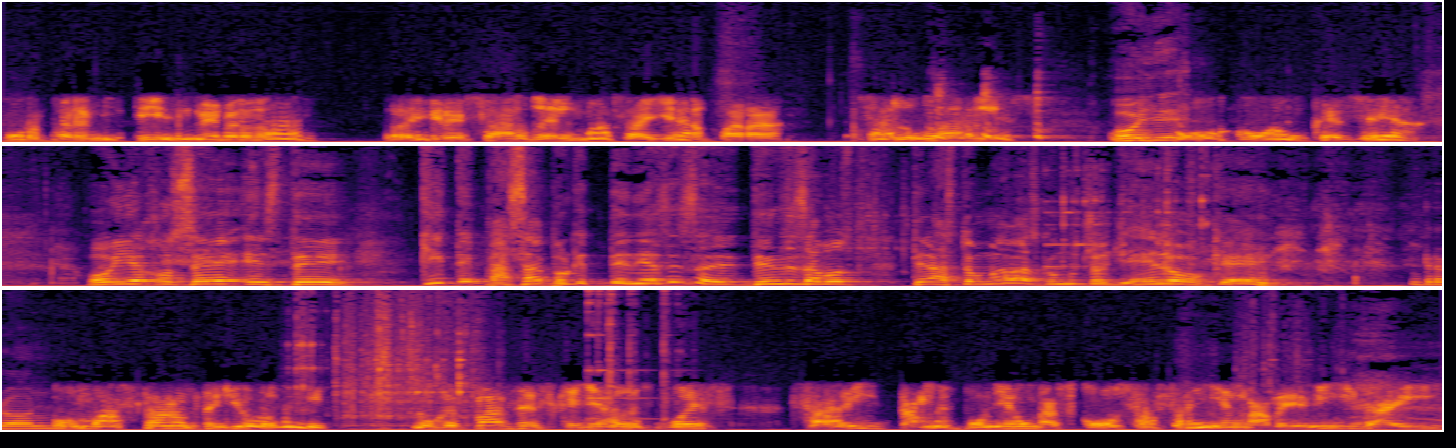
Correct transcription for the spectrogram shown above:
por permitirme, ¿verdad? Regresar del más allá para saludarles. Oye. Un poco, aunque sea. Oye, José, este, ¿qué te pasa? ¿Por qué tenías esa, tienes esa voz? ¿Te las tomabas con mucho hielo o qué? Ron. Con bastante, Jordi. Lo que pasa es que ya después Sarita me ponía unas cosas ahí en la bebida y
